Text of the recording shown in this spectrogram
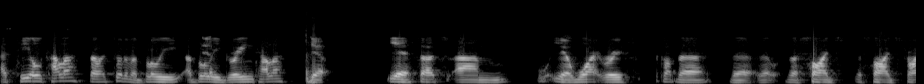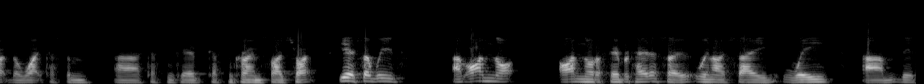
a teal color. So it's sort of a bluey a bluey yep. green color. Yeah. Yeah. So it's um yeah white roof. It's got the the the, the sides the side stripe, the white custom uh, custom cab, custom chrome side stripe. Yeah. So we've um, I'm not I'm not a fabricator. So when I say we, um, there's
